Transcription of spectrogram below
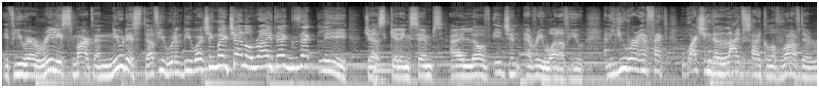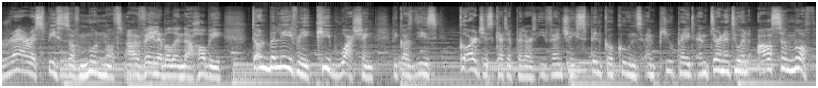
if you were really smart and knew this stuff, you wouldn't be watching my channel, right? Exactly! Just kidding, simps. I love each and every one of you. And you were in fact watching the life cycle of one of the rarest species of moon moths available in the hobby. Don't believe me, keep watching, because these gorgeous caterpillars eventually spin cocoons and pupate and turn into an awesome moth.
